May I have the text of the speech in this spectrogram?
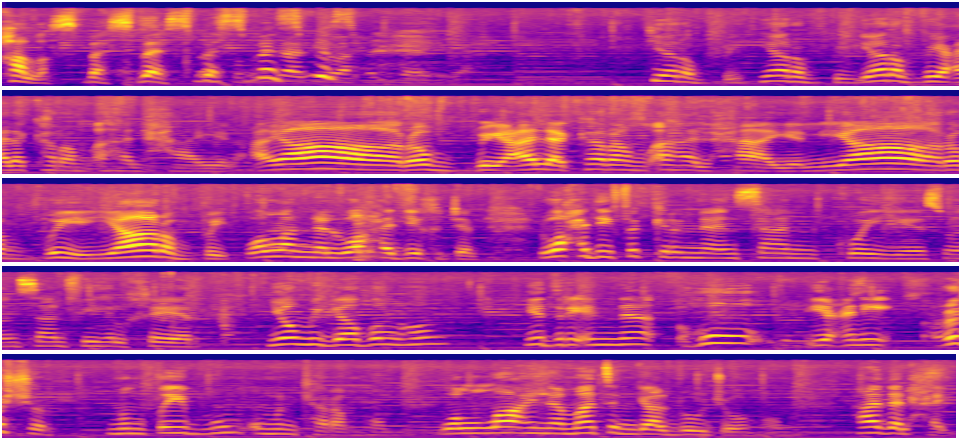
خلص بس بس بس بس, بس. يا ربي يا ربي يا ربي على كرم أهل حايل. يا ربي على كرم أهل حايل. يا ربي يا ربي. والله أن الواحد يخجل. الواحد يفكر أنه إنسان كويس وإنسان فيه الخير. يوم يقابلهم يدري أنه هو يعني عشر من طيبهم ومن كرمهم. والله أنها ما تنقال بوجوههم. هذا الحق.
